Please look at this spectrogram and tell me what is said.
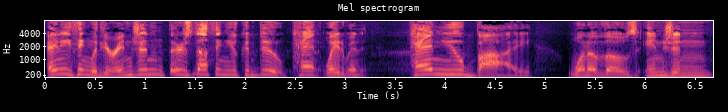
Anything with your engine, there's nothing you can do. Can't wait a minute. Can you buy one of those engine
